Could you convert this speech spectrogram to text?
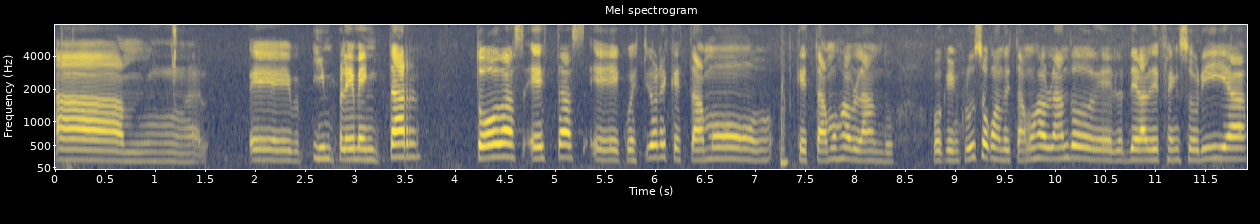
a mm, implementar todas estas eh, cuestiones que estamos, que estamos hablando, porque incluso cuando estamos hablando de, la defensoría,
